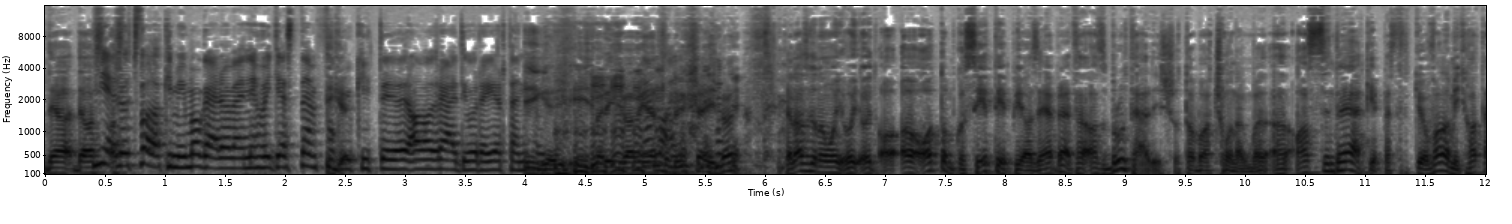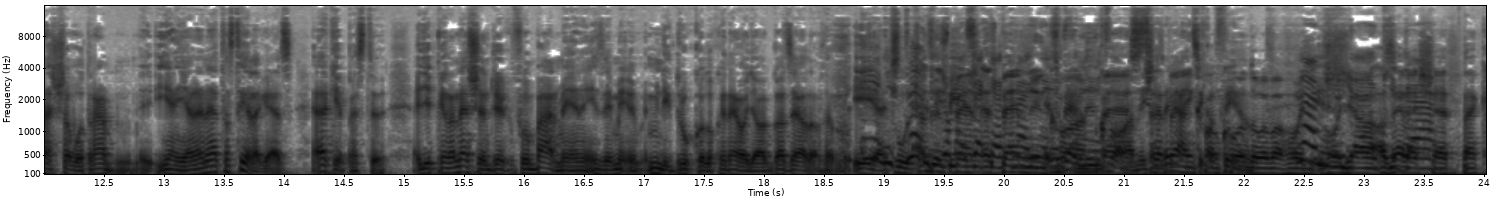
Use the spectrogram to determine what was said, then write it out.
de, de azt, Mielőtt valaki még magára venni, hogy ezt nem fogjuk itt eh, a rádióra érteni. Igen, hogy... így van, így van, is, így van. Tehát azt gondolom, hogy, hogy, hogy ott, amikor széttépi az ebrát, az brutális ott a csónakban. A- Azt szerintem elképesztő. Hogyha valami hatással volt rám ilyen jelenet, az tényleg ez. Elképesztő. Egyébként a National Geographic bármilyen izé, mindig drukkolok, hogy nehogy a gazel éjjel is túl. ez, ez ezeket bennünk megnézni. van, Ez bennünk van, és ez erre játszik a film. hogy, hogy az elesetnek,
